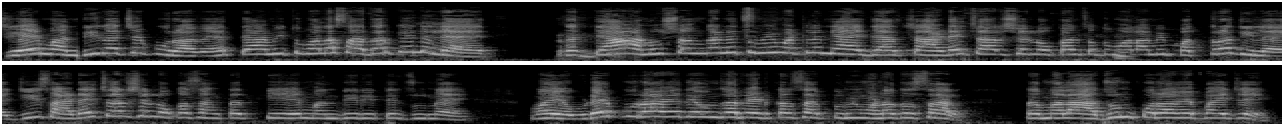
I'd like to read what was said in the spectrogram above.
जे मंदिराचे पुरावे आहेत ते आम्ही तुम्हाला सादर केलेले आहेत. तर त्या अनुषंगाने तुम्ही म्हटलं न्याय द्या. साडेचारशे लोकांचं तुम्हाला आम्ही पत्र दिलंय. जी साडेचारशे लोक सांगतात की हे मंदिर इथे जुनं आहे. मग एवढे पुरावे देऊन जर रेडकर साहेब तुम्ही म्हणत असाल तर मला अजून पुरावे पाहिजे.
